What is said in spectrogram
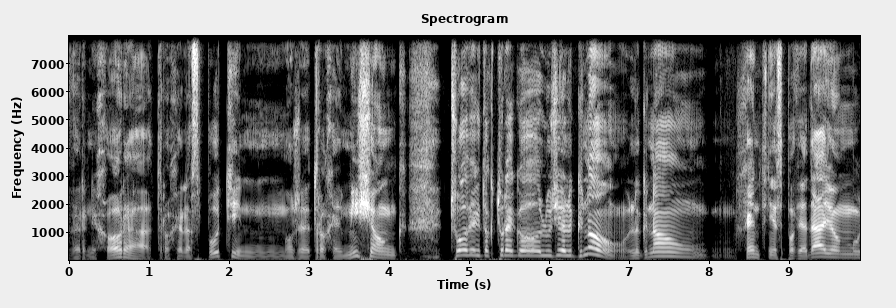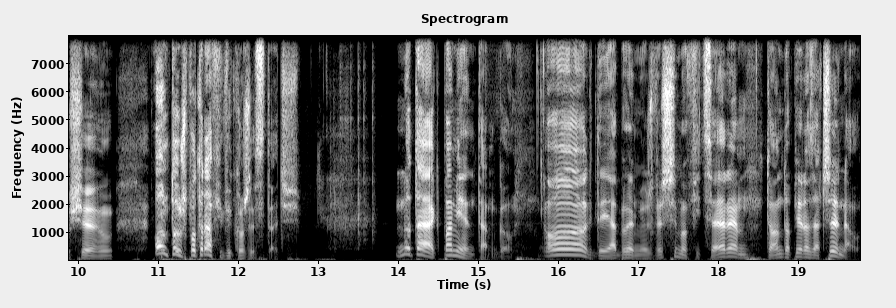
Wernychora, trochę Rasputin, może trochę Misiąg. Człowiek, do którego ludzie lgną, lgną, chętnie spowiadają mu się. On to już potrafi wykorzystać. No tak, pamiętam go. O, gdy ja byłem już wyższym oficerem, to on dopiero zaczynał.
